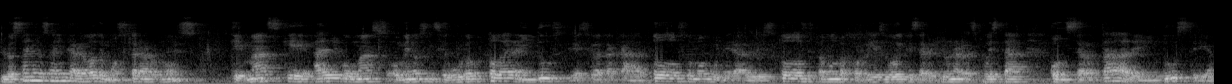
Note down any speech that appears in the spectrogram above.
Los años han encargado de mostrarnos que más que algo más o menos inseguro, toda la industria ha sido atacada, todos somos vulnerables, todos estamos bajo riesgo y que se requiere una respuesta concertada de la industria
